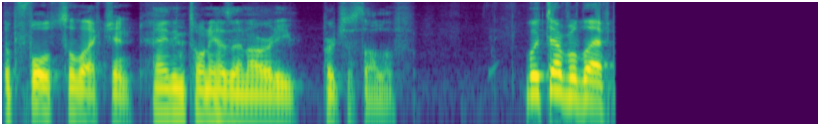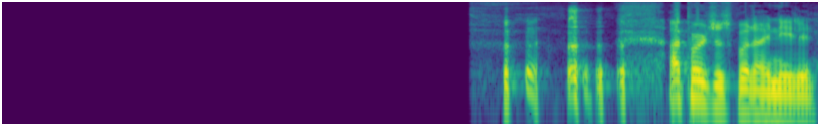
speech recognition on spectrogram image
The full selection. Anything Tony hasn't already purchased all of. Whatever left. I purchased what I needed.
